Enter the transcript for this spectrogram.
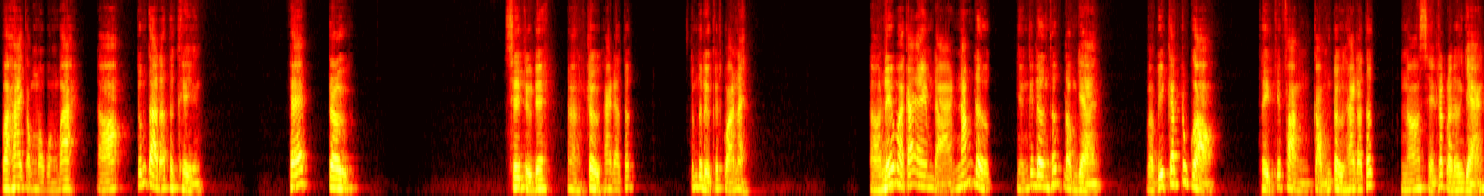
Và 2 cộng 1 bằng 3 đó chúng ta đã thực hiện phép trừ C trừ D. À, trừ hai đa thức. Chúng ta được kết quả này. À, nếu mà các em đã nắm được những cái đơn thức đồng dạng và biết cách rút gọn, thì cái phần cộng trừ hai đa thức nó sẽ rất là đơn giản.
